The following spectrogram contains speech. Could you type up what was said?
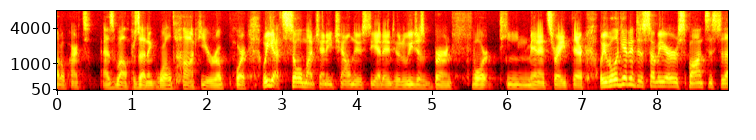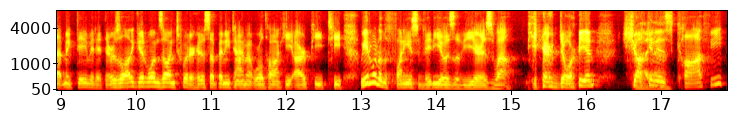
Auto Parts as well, presenting World Hockey Report. We got so much NHL news to get into, and we just burned 14 minutes right there. We will get into some of your responses to that McDavid hit. There was a lot of good ones on Twitter. Hit us up anytime at World Hockey RPT. We had one of the funniest videos of the year as well. Pierre Dorion chucking oh, yeah. his coffee.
